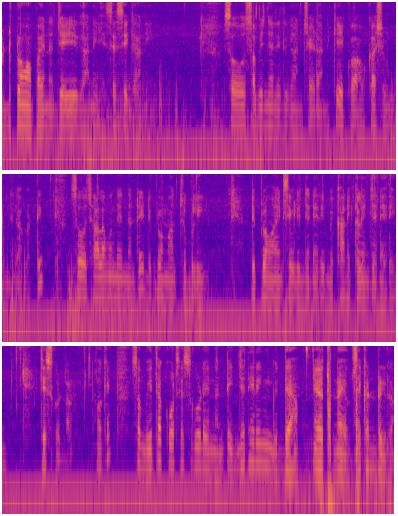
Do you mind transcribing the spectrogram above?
డిప్లొమా పైన జేఈ కానీ ఎస్ఎస్సి కానీ సో సబ్ ఇంజనీర్ కానీ చేయడానికి ఎక్కువ అవకాశం ఉంటుంది కాబట్టి. సో చాలామంది ఏంటంటే diploma triple diploma in civil engineering mechanical engineering తీసుకుంటారు ఓకే? సో మిగతా కోర్సెస్ కూడా ఏంటంటే ఇంజనీరింగ్ విద్య ఏవైతున్నాయో సెకండరీలో.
